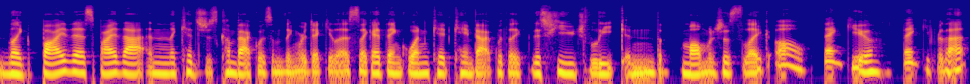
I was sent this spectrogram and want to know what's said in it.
like buy this, buy that, and then the kids just come back with something ridiculous. Like I think one kid came back with like this huge leak, and the mom was just like, "Oh, thank you, thank you for that."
